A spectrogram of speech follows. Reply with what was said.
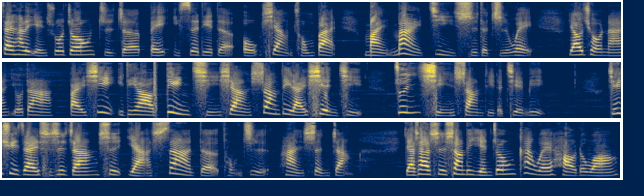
在他的演说中，指责北以色列的偶像崇拜、买卖祭司的职位，要求南犹大百姓一定要定期向上帝来献祭，遵行上帝的诫命。接续在十四章是亚萨的统治和胜仗。亚萨是上帝眼中看为好的王，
